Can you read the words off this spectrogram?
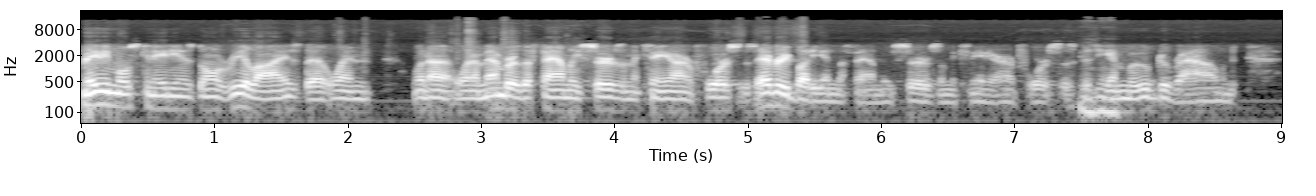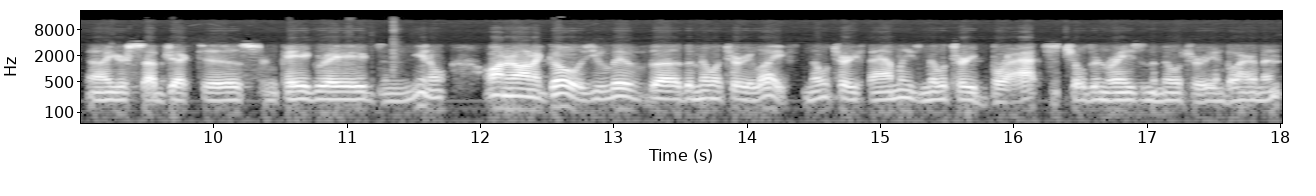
maybe most Canadians don't realize that when when a when a member of the family serves in the Canadian Armed Forces, everybody in the family serves in the Canadian Armed Forces because you get moved around. Uh, you're subject to certain pay grades, and you know on and on it goes. You live uh, the military life. Military families, military brats, children raised in the military environment.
